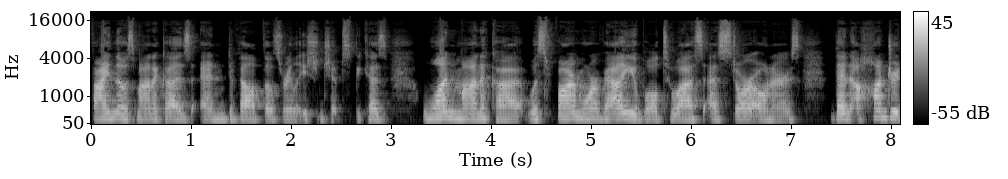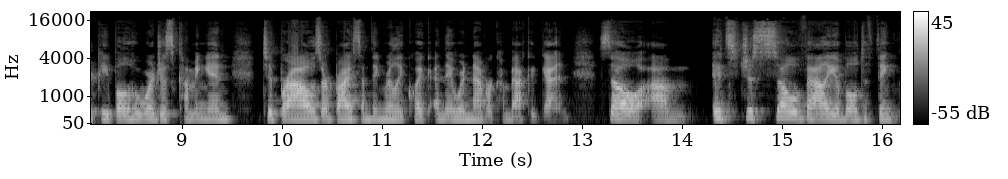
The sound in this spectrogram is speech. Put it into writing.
find those monicas and develop those relationships because one monica was far more valuable to us as store owners than a hundred people who were just coming in to browse or buy something really quick and they would never come back again so um, it's just so valuable to think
